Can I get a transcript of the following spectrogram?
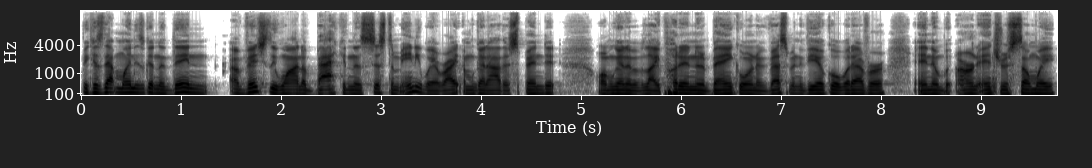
because that money is going to then eventually wind up back in the system anyway, right? I'm going to either spend it or I'm going to like put it in a bank or an investment vehicle or whatever and then earn interest some way.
